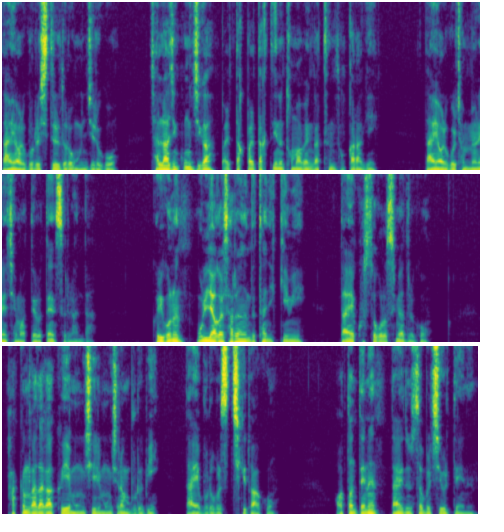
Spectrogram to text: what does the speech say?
나의 얼굴을 시들도록 문지르고 잘라진 꽁지가 빨딱빨딱 뛰는 도마뱀 같은 손가락이 나의 얼굴 전면에 제멋대로 댄스를 한다. 그리고는 몰약을 사르는 듯한 입김이 나의 코 속으로 스며들고 가끔 가다가 그의 몽실몽실한 무릎이 나의 무릎을 스치기도 하고 어떤 때는 나의 눈썹을 지울 때에는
